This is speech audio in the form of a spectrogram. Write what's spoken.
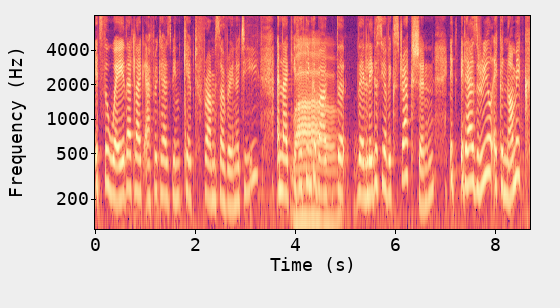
it's the way that like africa has been kept from sovereignty and like wow. if you think about the the legacy of extraction it, it has real economic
